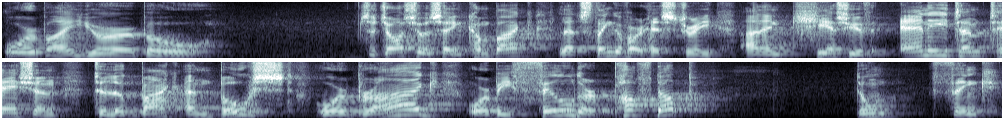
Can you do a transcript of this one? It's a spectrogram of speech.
or by your bow. So Joshua is saying, Come back, let's think of our history, and in case you have any temptation to look back and boast or brag or be filled or puffed up, don't think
